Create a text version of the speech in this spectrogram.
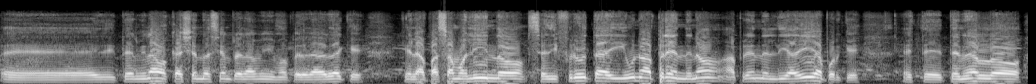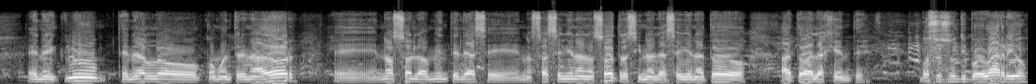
Eh, terminamos cayendo siempre lo mismo, pero la verdad que, que, la pasamos lindo, se disfruta y uno aprende, ¿no? Aprende el día a día porque este, tenerlo en el club, tenerlo como entrenador, eh, no solamente le hace, nos hace bien a nosotros, sino le hace bien a todo, a toda la gente. Vos sos un tipo de barrio,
